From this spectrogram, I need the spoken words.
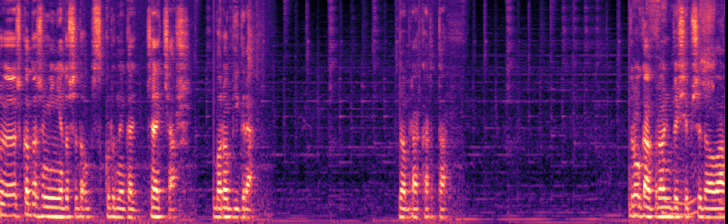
E, Szkoda, że mi nie doszedł obskurny gadżeciarz, bo robi grę. Dobra karta. Druga broń by się przydała.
